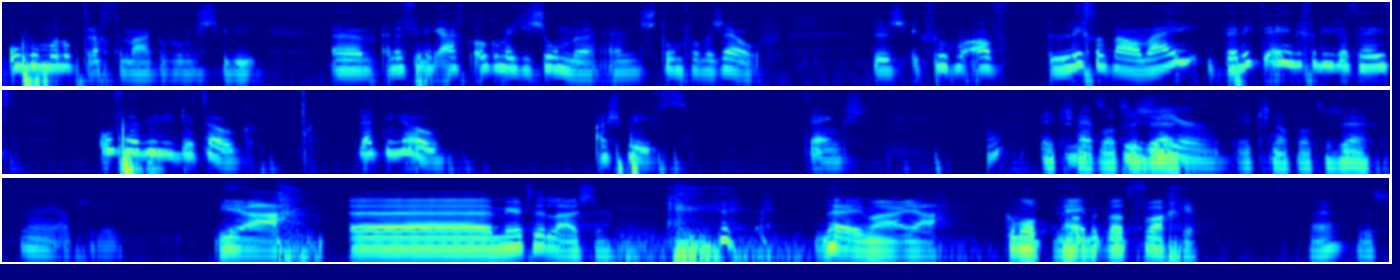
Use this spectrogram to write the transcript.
of om een opdracht te maken voor mijn studie. Ehm, en dat vind ik eigenlijk ook een beetje zonde en stom van mezelf. Dus ik vroeg me af, ligt dat nou aan mij? Ben ik de enige die dat heeft? Of hebben jullie dit ook? Let me know. Alsjeblieft. Thanks. Ik snap Met wat plezier. ze zegt. Ik snap wat ze zegt. Nee, absoluut. Ja, eh Meerte, luister. nee, maar ja, kom op. Nee, wat, maar- wat verwacht je? Hè? Dus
